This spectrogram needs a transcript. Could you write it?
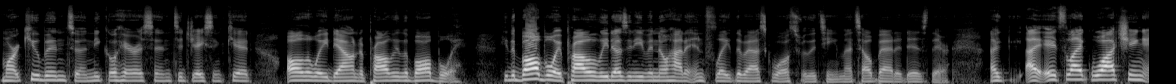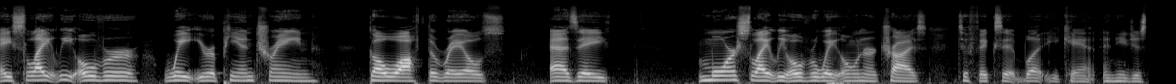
Mark Cuban to Nico Harrison to Jason Kidd, all the way down to probably the ball boy. He, the ball boy probably doesn't even know how to inflate the basketballs for the team. That's how bad it is there. I, I, it's like watching a slightly overweight European train go off the rails as a more slightly overweight owner tries to fix it, but he can't, and he just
